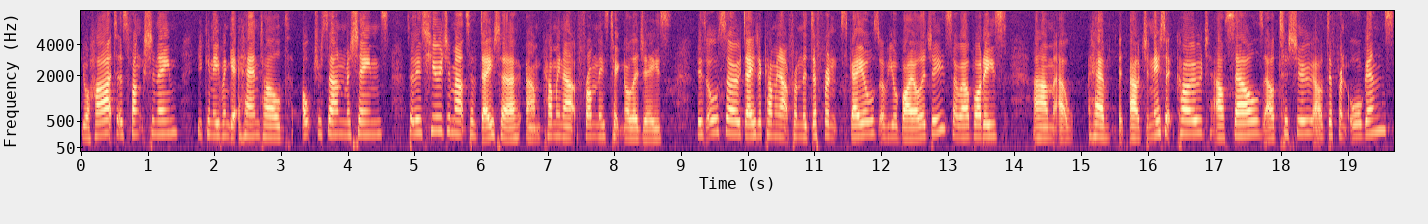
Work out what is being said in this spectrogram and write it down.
your heart is functioning. You can even get handheld ultrasound machines. So there's huge amounts of data um, coming out from these technologies. There's also data coming out from the different scales of your biology. So our bodies um, have our genetic code, our cells, our tissue, our different organs.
